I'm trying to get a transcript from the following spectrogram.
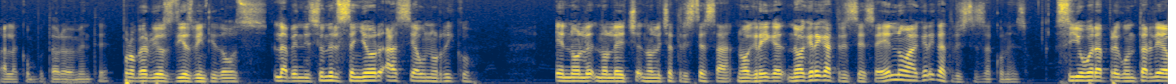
a la computadora, obviamente. Proverbios 10:22. La bendición del Señor hace a uno rico. Él no le, no le, echa, no le echa tristeza, no agrega, no agrega tristeza. Él no agrega tristeza con eso. Si yo fuera a preguntarle a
